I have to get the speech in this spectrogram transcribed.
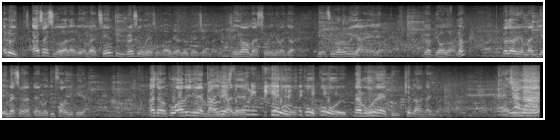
အဲ့လိုအားဆိုင်ဆိုရလားသူအမချင်းသူ dress ဆိုမယ်ဆိုငါတို့ကလုပ်တဲ့အချိန်မှာလေရင်ကောင်းမှဆိုရင်းနေမှာသူကဒီအဆိုတော်လုပ်လို့ရတယ်တဲ့ သူကပြောသွားနော်ပြောတော့ဒီမှာဒီအိမ်မက်ဆောင်ရတိုင်ကိုသူဖောင်ယူပေးတာအဲကြောင့်ကိုအားပေးခဲ့တဲ့မာကြီးကလည်းကိုကိုကိုကိုပံ့ပိုးတဲ့သူဖြစ်လာနိုင်ပါတယ်။အဲဒါ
